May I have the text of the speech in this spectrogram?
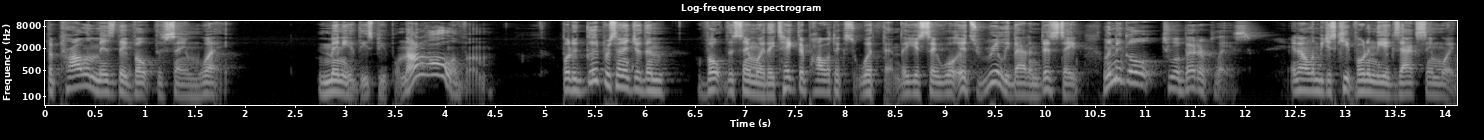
The problem is they vote the same way many of these people, not all of them, but a good percentage of them vote the same way. They take their politics with them. They just say, well, it's really bad in this state. Let me go to a better place. And now let me just keep voting the exact same way.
